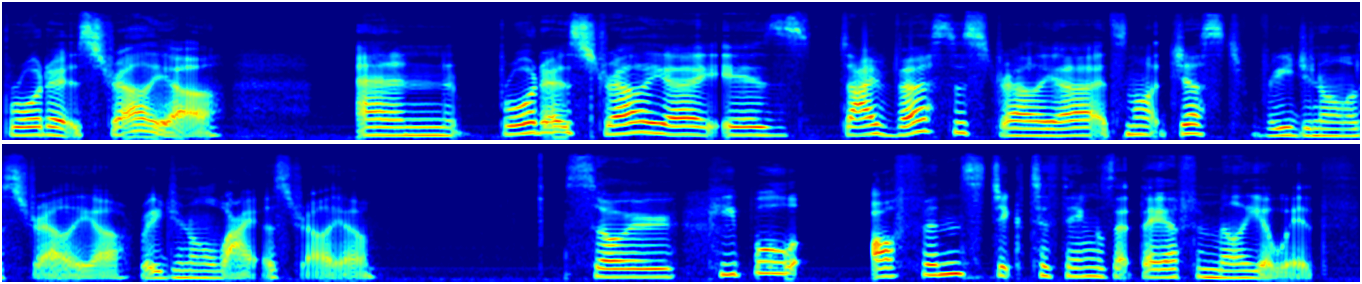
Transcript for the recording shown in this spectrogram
broader Australia. And broader Australia is diverse Australia. It's not just regional Australia, regional white Australia. So people often stick to things that they are familiar with.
